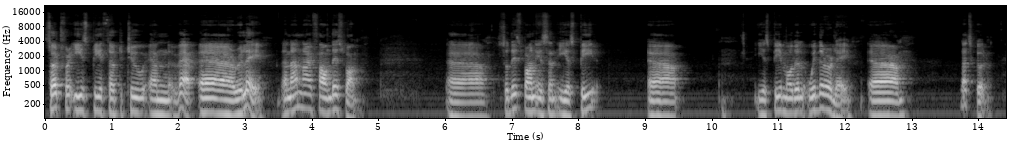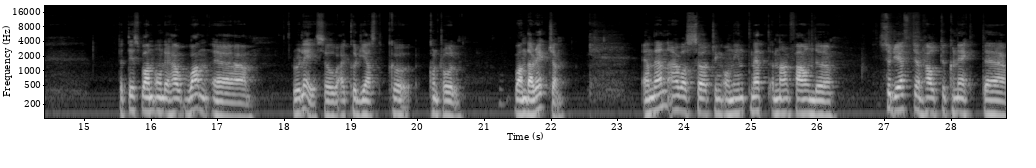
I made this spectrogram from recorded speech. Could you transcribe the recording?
search for ESP32 and web uh, relay. And then I found this one. Uh, so this one is an ESP uh, ESP model with a relay. Uh, that's good. But this one only have one uh, relay so I could just co control one direction. And then I was searching on internet and I found a suggestion how to connect uh,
